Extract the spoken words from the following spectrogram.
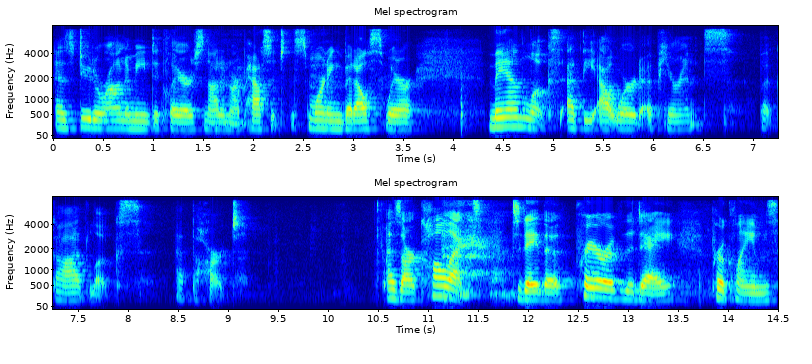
As Deuteronomy declares, not in our passage this morning, but elsewhere, man looks at the outward appearance, but God looks at the heart. As our collect today, the prayer of the day proclaims,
